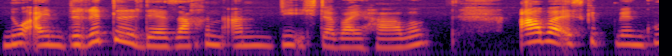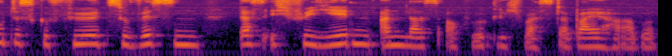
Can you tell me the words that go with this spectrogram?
nur ein Drittel der Sachen an, die ich dabei habe. Aber es gibt mir ein gutes Gefühl zu wissen, dass ich für jeden Anlass auch wirklich was dabei habe.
